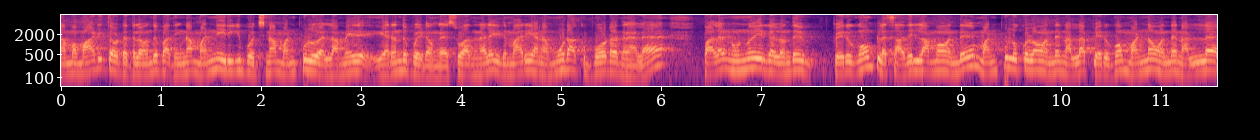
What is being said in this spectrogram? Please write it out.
நம்ம மாடி தோட்டத்தில் வந்து பார்த்திங்கன்னா மண் இறுகி போச்சுன்னா மண்புழு எல்லாமே இறந்து போயிடுங்க. ஸோ அதனால் இது மாதிரியான மூடாக்கு போடுறதுனால பல நுண்ணுயிர்கள் வந்து பெருகும். ப்ளஸ் அது இல்லாமல் வந்து மண்புழுக்களும் வந்து நல்லா பெருகும். மண்ணும் வந்து நல்ல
